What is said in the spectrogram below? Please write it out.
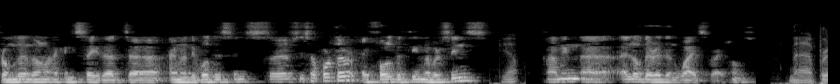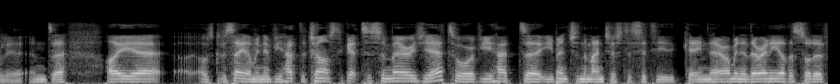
From then on, I can say that uh, I'm a devoted Saints uh, supporter. I followed the team ever since. Yep. I mean, uh, I love the red and white stripes. No, brilliant. And uh, I, uh, I was going to say, I mean, have you had the chance to get to St Mary's yet, or have you had? Uh, you mentioned the Manchester City game there. I mean, are there any other sort of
